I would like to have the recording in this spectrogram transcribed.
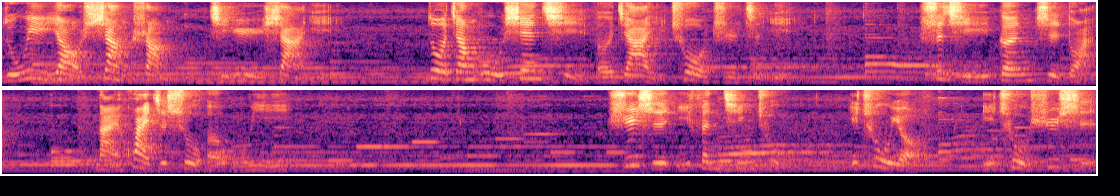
如意要向上，即欲下矣。若将物先起而加以错之之意，失其根自断，乃坏之术而无疑。虚实宜分清楚，一处有，一处虚实，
